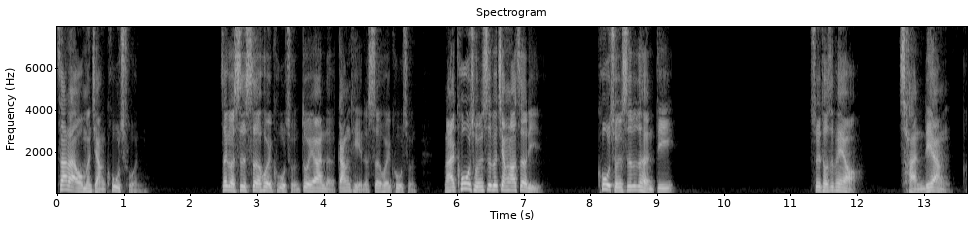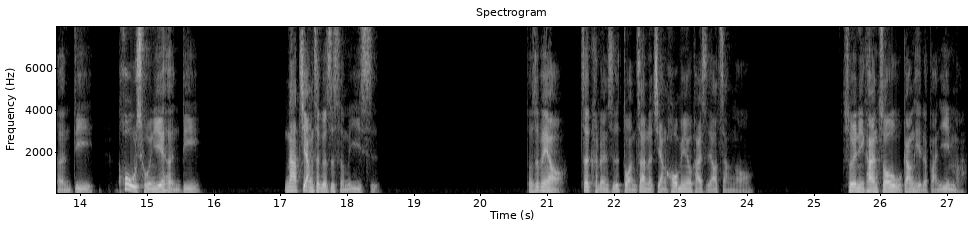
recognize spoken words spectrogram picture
再来，我们讲库存，这个是社会库存，对岸的钢铁的社会库存。来，库存是不是降到这里？库存是不是很低？所以，投资朋友，产量很低，库存也很低，那降这个是什么意思？投资朋友。这可能只是短暂的降，后面又开始要涨了哦。所以你看周五钢铁的反应嘛。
